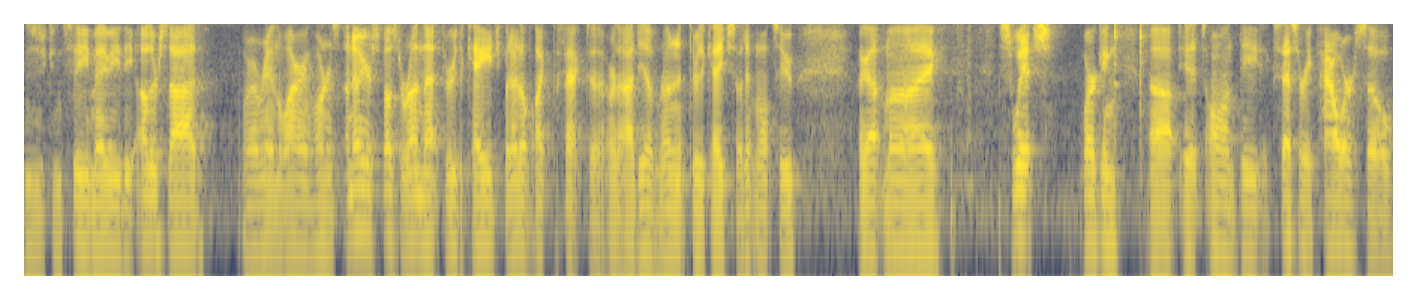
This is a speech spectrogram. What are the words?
as you can see, maybe the other side where I ran the wiring harness. I know you're supposed to run that through the cage, but I don't like the fact uh, or the idea of running it through the cage, so I didn't want to. I got my switch working. Uh, it's on the accessory power, so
